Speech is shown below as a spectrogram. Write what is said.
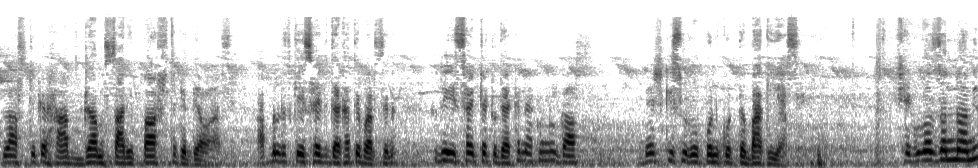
প্লাস্টিকের হাফ ড্রাম চারিপাশ থেকে দেওয়া আছে। আপনাদেরকে এই সাইডে দেখাতে পারছি না? শুধু এই সাইডটা একটু দেখেন এখনও গাছ বেশ কিছু রোপণ করতে বাকি আছে। সেগুলোর জন্য আমি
